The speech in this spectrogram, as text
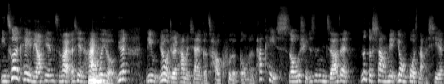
你除了可以聊天之外，而且它还会有，嗯、因为，因因为我觉得他们现在有个超酷的功能，它可以搜寻，就是你只要在那个上面用过哪些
